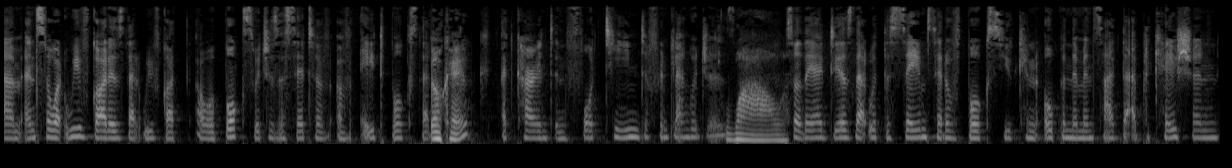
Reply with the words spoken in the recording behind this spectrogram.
Um, and so what we've got is that we've got our books, which is a set of, of eight books that Okay. at current in 14 different languages. Wow. So the idea is that with the same set of books, you can open them inside the application.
